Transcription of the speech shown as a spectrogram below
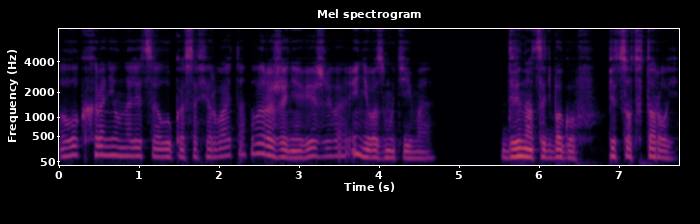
Лок хранил на лице Лукаса Фервайта выражение вежливое и невозмутимое. «Двенадцать богов, пятьсот второй».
